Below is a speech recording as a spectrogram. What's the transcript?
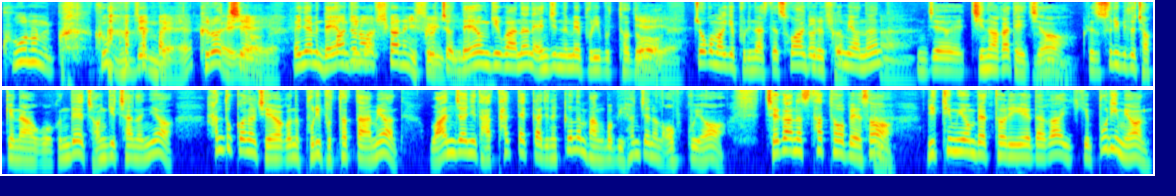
그거는 그, 그 문제인데. 그렇죠. 예, 예. 왜냐하면 내연기관 시간은 있어야지. 그렇죠. 내연기관은 엔진룸에 불이 붙어도 예, 예. 조그맣게 불이 났을 때 소화기를 그렇죠. 끄면은 예. 이제 진화가 되죠. 음. 그래서 수리비도 적게 나오고. 근데 전기차는요 한두 건을 제외하고는 불이 붙었다 하면 완전히 다 탈 때까지는 끄는 방법이 현재는 없고요. 제가 아는 스타트업에서 네. 리튬이온 배터리에다가 이게 뿌리면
